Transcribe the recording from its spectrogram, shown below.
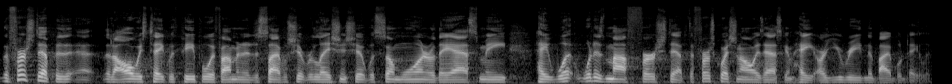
the first step is, uh, that I always take with people if I'm in a discipleship relationship with someone or they ask me, hey, what, what is my first step? The first question I always ask them, hey, are you reading the Bible daily?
